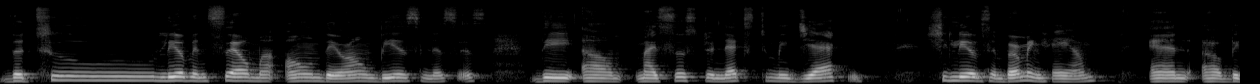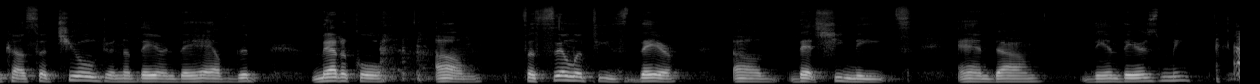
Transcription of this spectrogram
The two live in Selma own their own businesses. The um, my sister next to me, Jackie, she lives in Birmingham, and uh, because her children are there and they have good medical um, facilities there uh, that she needs. And um, then there's me.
